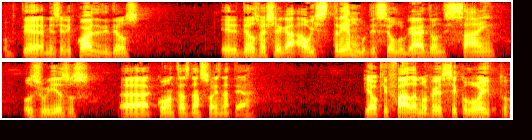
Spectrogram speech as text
obter misericórdia de Deus. Ele, Deus vai chegar ao extremo de seu lugar, de onde saem os juízos uh, contra as nações na terra. E é o que fala no versículo 8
